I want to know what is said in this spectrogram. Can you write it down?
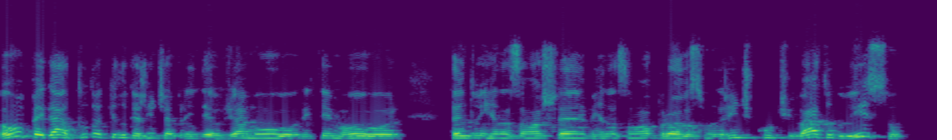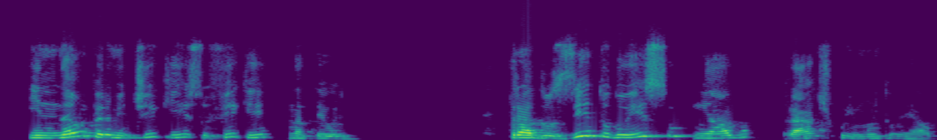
Vamos pegar tudo aquilo que a gente aprendeu de amor e temor, tanto em relação a Hashem, em relação ao próximo, a gente cultivar tudo isso e não permitir que isso fique na teoria. Traduzir tudo isso em algo prático e muito real.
